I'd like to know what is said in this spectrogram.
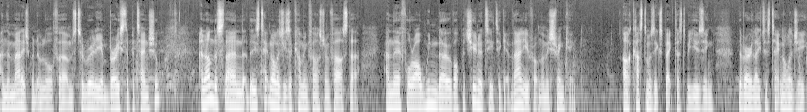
and the management of law firms to really embrace the potential and understand that these technologies are coming faster and faster, and therefore our window of opportunity to get value from them is shrinking. Our customers expect us to be using the very latest technology,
